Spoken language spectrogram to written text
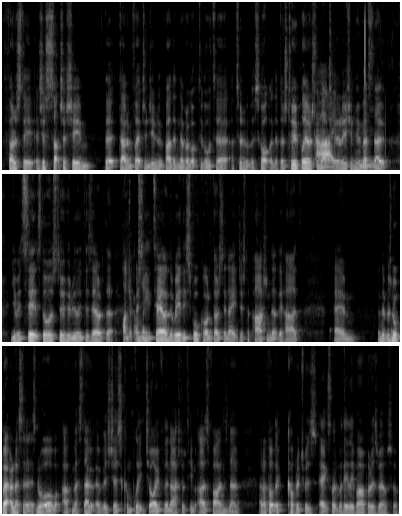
Thursday, it's just such a shame that Darren Fletcher and James McFadden never got to go to a tournament with Scotland. If there's two players from Aye. that generation who missed out, you would say it's those two who really deserved it. 100%. And you could tell in the way they spoke on Thursday night, just the passion that they had. Um, and there was no bitterness in it. It's no, oh, I've missed out. It was just complete joy for the national team as fans now. And I thought the coverage was excellent with Eilidh Barbour as well. So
